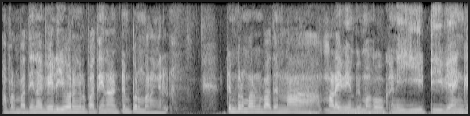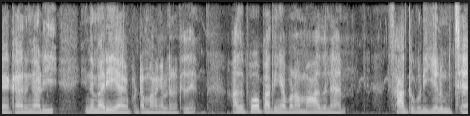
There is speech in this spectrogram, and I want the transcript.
அப்புறம் பார்த்திங்கன்னா வேலியோரங்கள் பார்த்திங்கன்னா டெம்பர் மரங்கள். டெம்பர் மரம்னு பார்த்தோம்னா மலைவேம்பு மகோக்கனி ஈட்டி வேங்க கருங்காலி இந்த மாதிரி ஏகப்பட்ட மரங்கள் இருக்குது. அது போக பார்த்திங்க அப்படின்னா மாதுளை சாத்துக்குடி எலுமிச்சை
